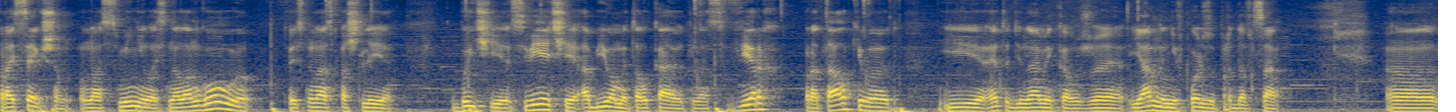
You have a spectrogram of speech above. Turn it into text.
price action у нас сменилась на лонговую, то есть у нас пошли бычьи свечи, объемы толкают нас вверх, проталкивают, и эта динамика уже явно не в пользу продавца. Э,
